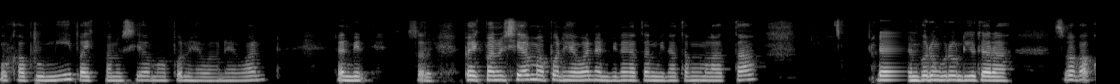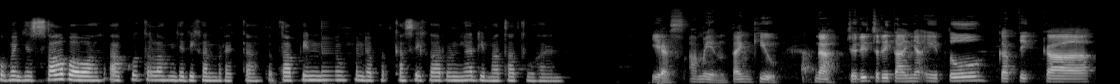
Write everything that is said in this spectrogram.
muka bumi, baik manusia maupun hewan-hewan, dan sorry, baik manusia maupun hewan dan binatang-binatang melata, dan burung-burung di udara. Sebab aku menyesal bahwa aku telah menjadikan mereka, tetapi Nuh mendapat kasih karunia di mata Tuhan. Yes, amin. Thank you. Nah, jadi ceritanya itu ketika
